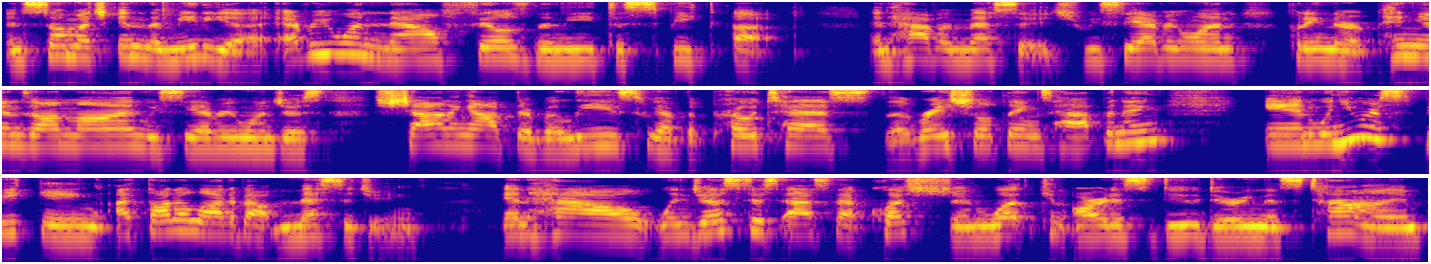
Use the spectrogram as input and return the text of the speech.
and so much in the media. Everyone now feels the need to speak up and have a message. We see everyone putting their opinions online. We see everyone just shouting out their beliefs. We have the protests, the racial things happening. And when you were speaking, I thought a lot about messaging and how when justice asked that question what can artists do during this time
